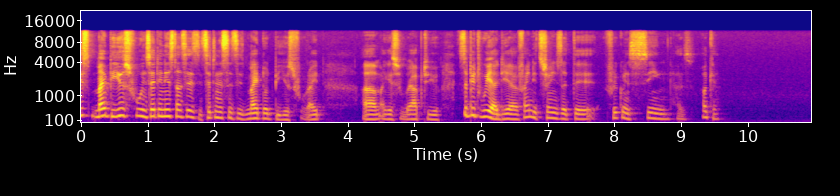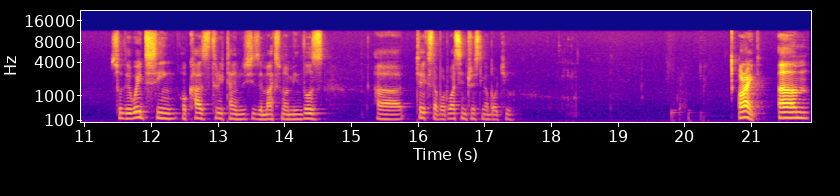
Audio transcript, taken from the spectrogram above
this might be useful in certain instances. In certain instances, it might not be useful, right? Um, I guess we're up to you. It's a bit weird here. I find it strange that the frequency has okay. So the weight seeing occurs three times, which is the maximum in those uh, text about what's interesting about you. All right. Um,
